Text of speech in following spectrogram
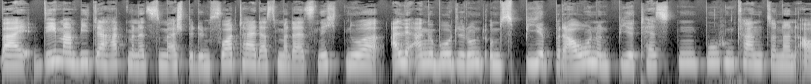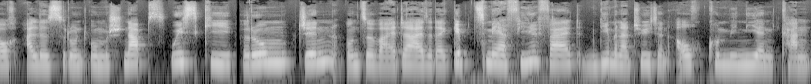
Bei dem Anbieter hat man jetzt zum Beispiel den Vorteil, dass man da jetzt nicht nur alle Angebote rund ums Bier brauen und Bier testen buchen kann, sondern auch alles rund um Schnaps, Whisky, Rum, Gin und so weiter. Also da gibt es mehr Vielfalt Vielfalt, die man natürlich dann auch kombinieren kann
